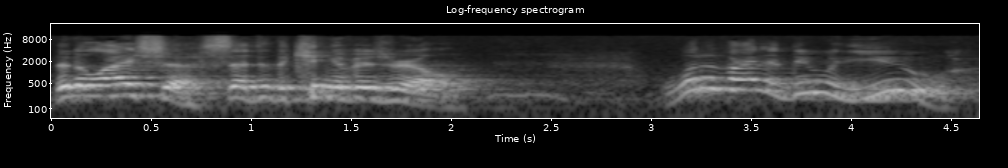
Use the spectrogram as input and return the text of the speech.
Then Elisha said to the king of Israel, What have I to do with you?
